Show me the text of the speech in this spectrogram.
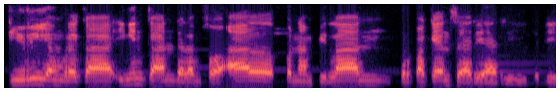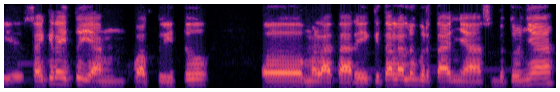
diri yang mereka inginkan dalam soal penampilan berpakaian sehari-hari. Jadi saya kira itu yang waktu itu uh, melatari. Kita lalu bertanya, sebetulnya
